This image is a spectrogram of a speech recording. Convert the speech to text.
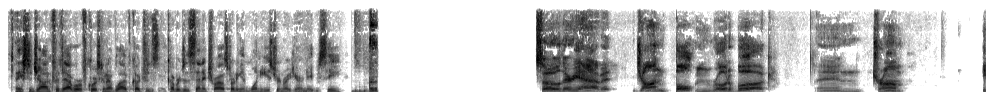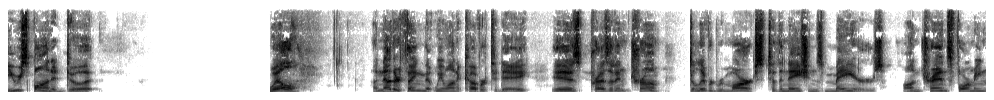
Thanks to John for that. We're, of course, going to have live coverage, coverage of the Senate trial starting at 1 Eastern right here on ABC. So there you have it. John Bolton wrote a book, and Trump, he responded to it. Well, another thing that we want to cover today is President Trump delivered remarks to the nation's mayors on transforming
